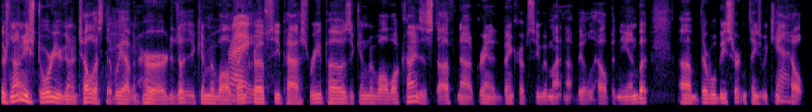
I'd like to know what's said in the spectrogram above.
there's not any story you're going to tell us that we haven't heard. It, can involve Right. bankruptcy, past repos, it can involve all kinds of stuff. Now, granted, bankruptcy we might not be able to help in the end, but um, there will be certain things we can't Yeah. help.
